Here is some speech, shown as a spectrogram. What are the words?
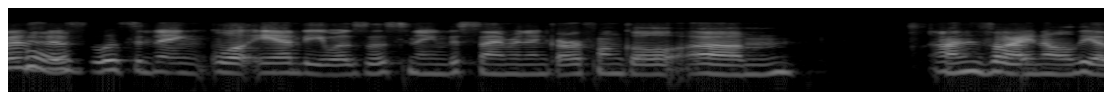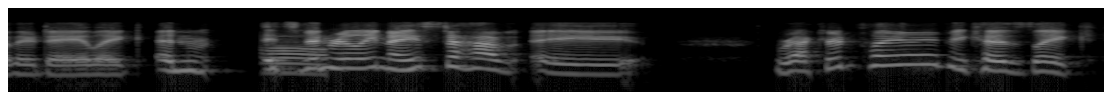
was just listening. Well, Andy was listening to Simon and Garfunkel um, on vinyl the other day. Like, and it's been Oh. really nice to have a record player because, like,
